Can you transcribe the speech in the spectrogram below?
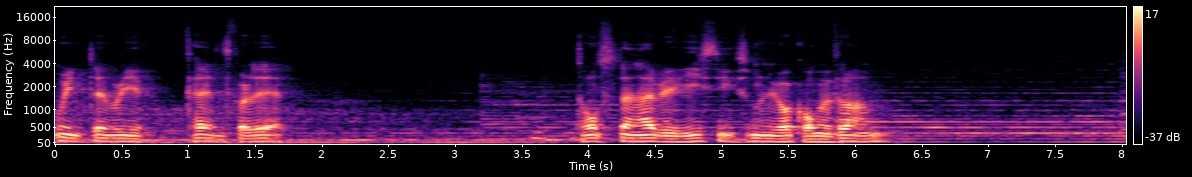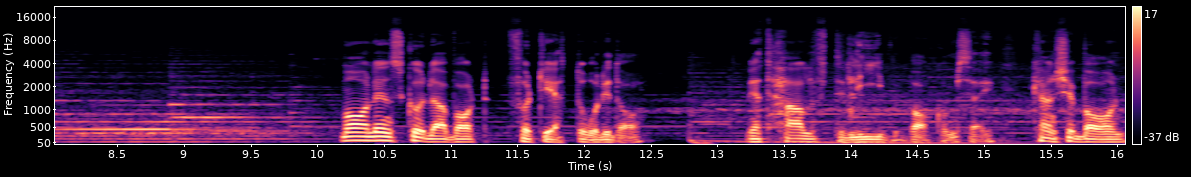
och inte bli fälld för det. Trots den här bevisningen som nu har kommit fram. Malin skulle ha varit 41 år idag. Med ett halvt liv bakom sig. Kanske barn,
